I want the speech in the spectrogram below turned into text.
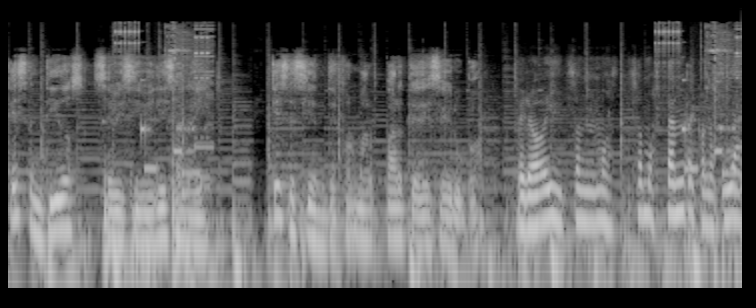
¿Qué sentidos se visibilizan ahí? ¿Qué se siente formar parte de ese grupo? Pero hoy somos, tan reconocidas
